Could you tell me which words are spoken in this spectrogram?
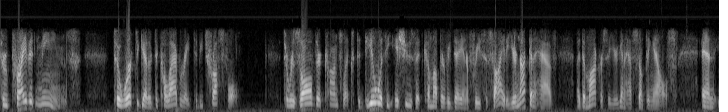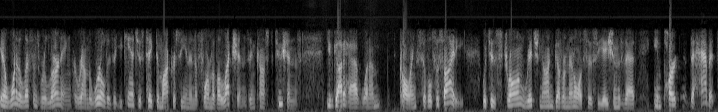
through private means to work together, to collaborate, to be trustful, to resolve their conflicts, to deal with the issues that come up every day in a free society, you're not going to have a democracy. You're going to have something else. And you know, one of the lessons we're learning around the world is that you can't just take democracy in, in the form of elections and constitutions. You've got to have what I'm calling civil society, which is strong, rich, non-governmental associations that impart the habits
